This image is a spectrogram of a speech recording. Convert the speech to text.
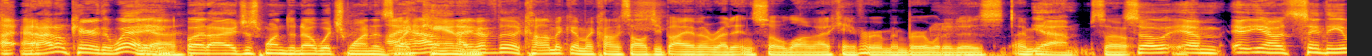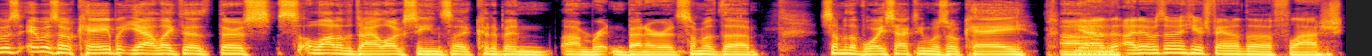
I, and I don't care either way, Yeah. but I just wanted to know which one is I like have, canon. I have the comic in my ComiXology, but I haven't read it in so long. I can't even remember what it is. I'm, yeah. So, So um, you know, it's same thing. It was it was okay, but yeah, like the there's a lot of the dialogue scenes that could have been um, written better, and some of the some of the voice acting was okay. Um, yeah, the, I wasn't a huge fan of the Flash,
